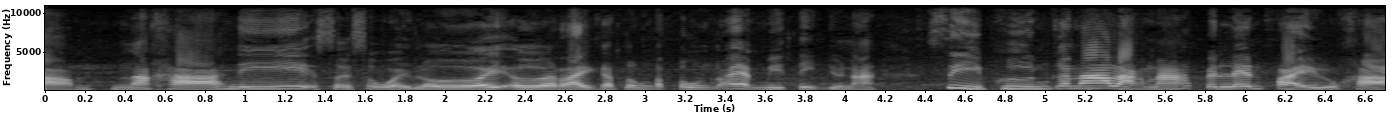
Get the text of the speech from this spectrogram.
73 นะคะ นี่สวยๆเลย เอออะไรกระตรงกร์ตูนก็แอบมีติดอยู่นะสีพื้นก็น่ารักนะ เป็นเล่นไปลูกค้า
